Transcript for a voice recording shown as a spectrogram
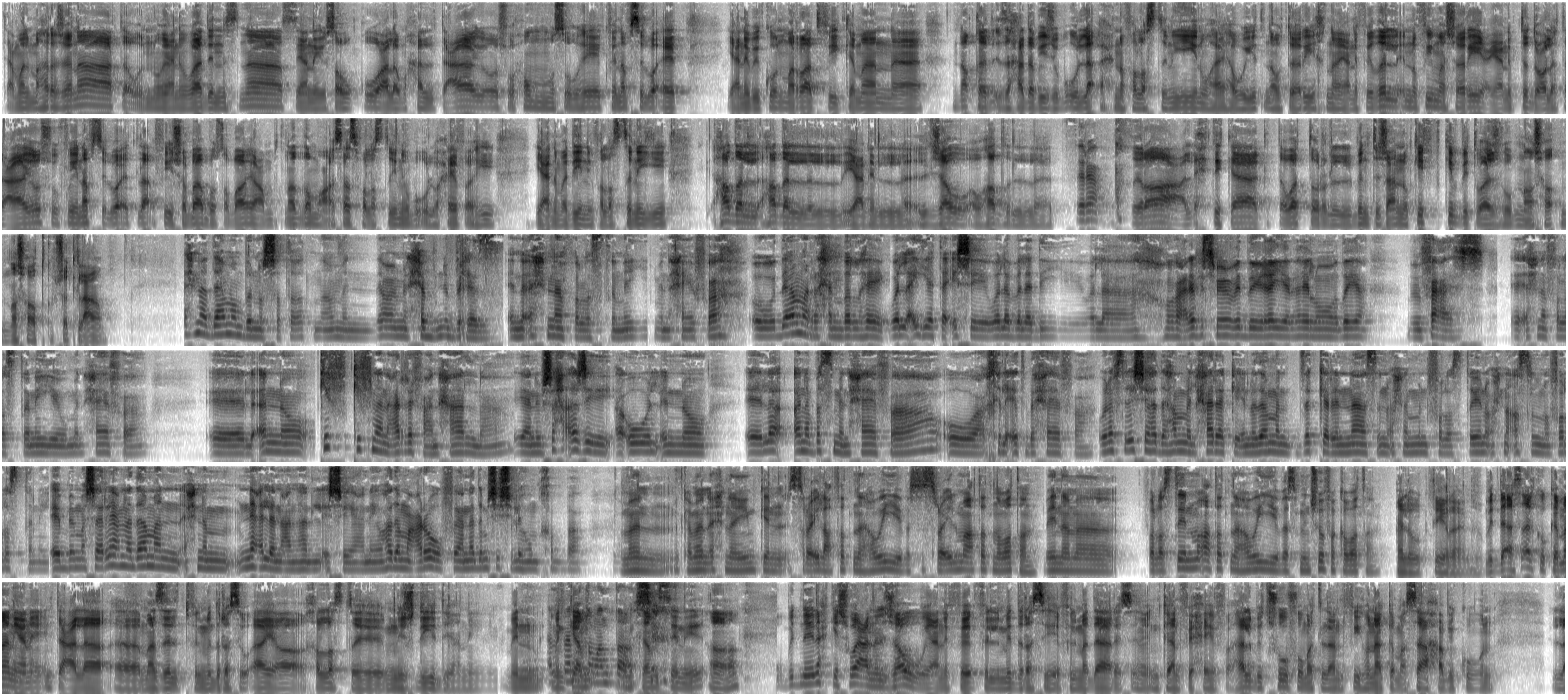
تعمل مهرجانات أو إنه يعني وادي النسناس يعني يسوقوه على محل تعايش وحمص وهيك في نفس الوقت. يعني بيكون مرات في كمان آه، نقد إذا حدا بيجي بيقول لا إحنا فلسطينيين وهي هويتنا وتاريخنا. يعني في ظل إنه في مشاريع يعني بتدعو لتعايش وفي نفس الوقت لا في شباب وصبايا عم بتنظموا على أساس فلسطيني وبقولوا حيفا هي يعني مدينة فلسطينية. هذا ال هذا ال يعني الجو أو هذا الصراع الصراع الاحتكاك التوتر اللي بنتج عنه. كيف كيف بتواجهوه بنشاطكم بشكل عام؟ إحنا دائما بنشاطاتنا من دائما بنحب نبرز إنه إحنا فلسطينية من حيفا ودائما رح نضل هيك ولا أي إشي ولا بلدية ولا ما بعرفش مين بده يغير هاي المواضيع. بنفعش. إحنا فلسطينية ومن حيفا. إيه، لأنه كيف كيفنا نعرف عن حالنا؟ يعني مش رح أجي أقول إنه لا أنا بس من حيفا وخلقت بحيفا. ونفس الشيء هذا هم الحركة إنه دائما نتذكر الناس إنه إحنا من فلسطين وإحنا اصلنا فلسطيني إيه، بمشاريعنا دائما إحنا بنعلن عن هذا الشيء يعني وهذا معروف يعني هذا مش شيء اللي هو مخبى كمان كمان إحنا يمكن إسرائيل أعطتنا هوية بس إسرائيل ما أعطتنا وطن. بينما فلسطين ما أعطتنا هوية بس بنشوفها كوطن. حلو كثير يعني. بدي أسألكم كمان يعني أنت على آه، ما زلت في المدرسة وآية خلصت من جديد يعني. من من كم من كم سنة؟ آه. وبدنا نحكي شوي عن الجو يعني في في المدرسة في المدارس إن كان في حيفا. هل بتشوفوا مثلا في هناك مساحة بيكون ل...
